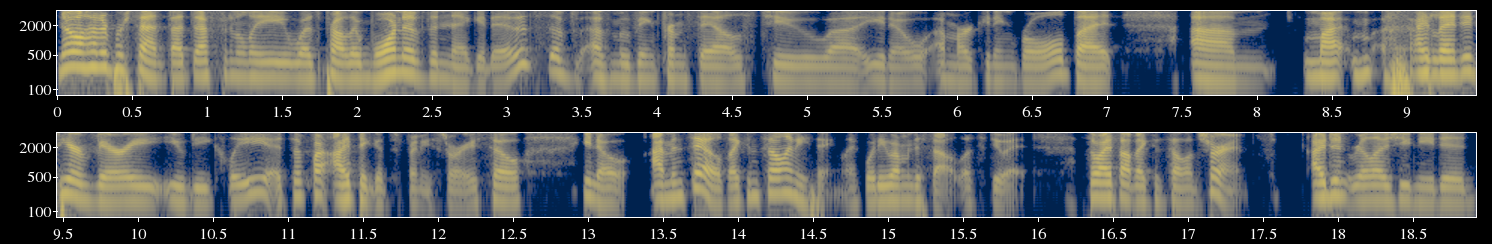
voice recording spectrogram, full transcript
No, 100%. That definitely was probably one of the negatives of, of moving from sales to, uh, you know, a marketing role. But um, my, I landed here very uniquely. It's a fun, I think it's a funny story. So, you know, I'm in sales. I can sell anything. Like, what do you want me to sell? Let's do it. So I thought I could sell insurance. I didn't realize you needed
